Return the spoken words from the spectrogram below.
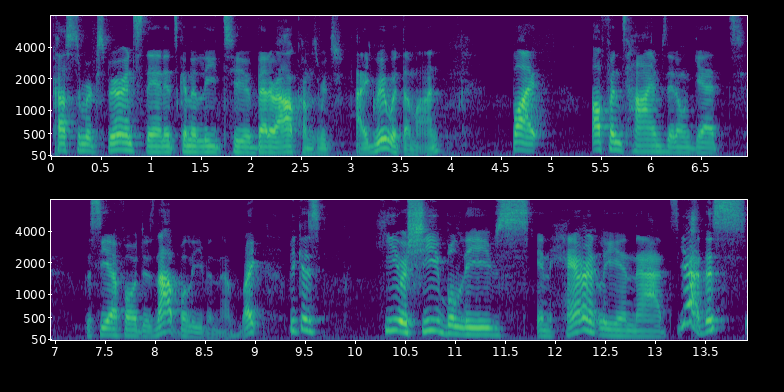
customer experience, then it's going to lead to better outcomes, which I agree with them on. But oftentimes they don't get, the CFO does not believe in them, right? Because he or she believes inherently in that, yeah, this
